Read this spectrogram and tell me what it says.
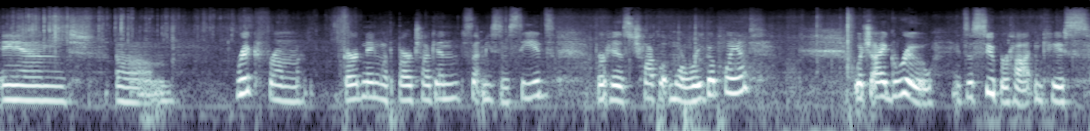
And um, Rick from Gardening with Barchuggin sent me some seeds for his chocolate moruga plant, which I grew. It's a super hot, in case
